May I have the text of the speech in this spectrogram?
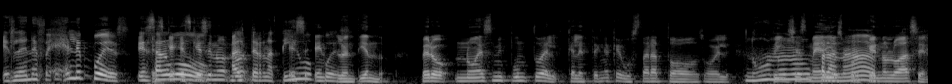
es la NFL, pues. Es, algo que ese no- no- alternativo, es- en- pues. Lo entiendo. Pero no es mi punto el que le tenga que gustar a todos o el No, pinches no, medios, ¿por nada. qué no lo hacen?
